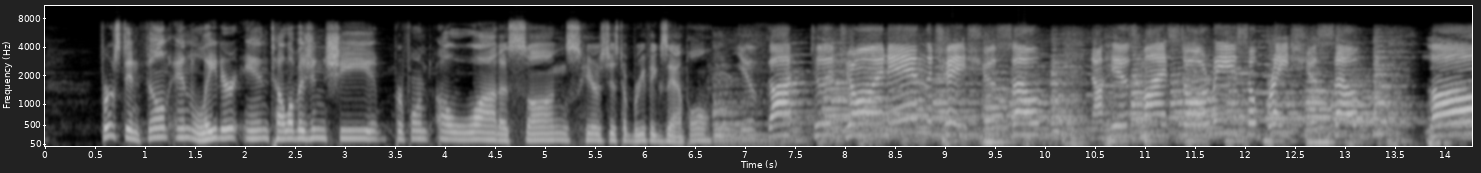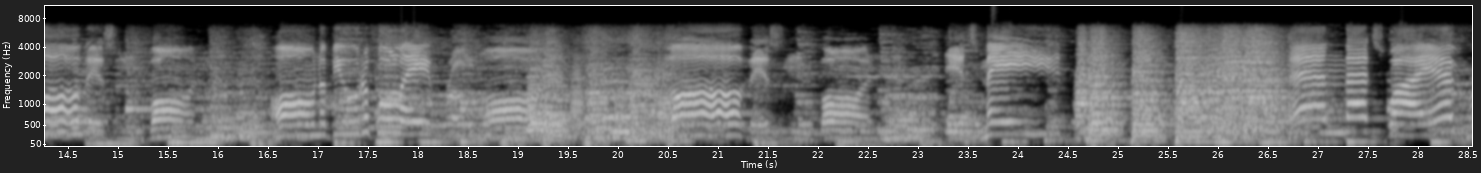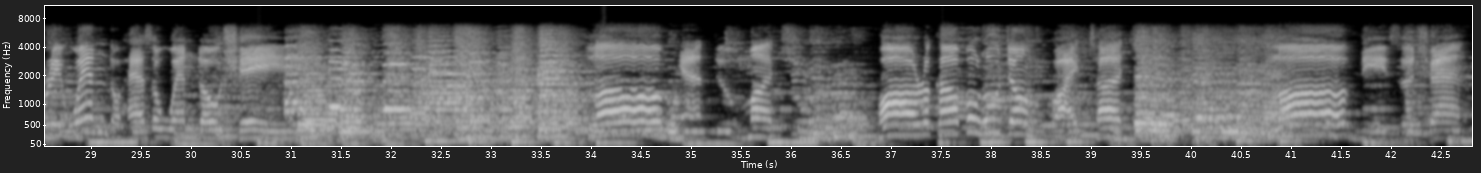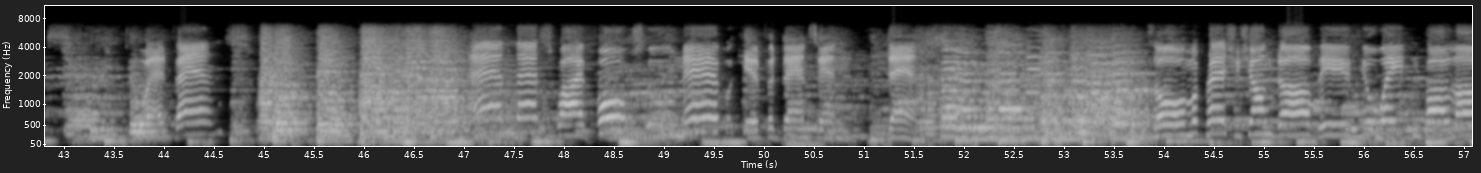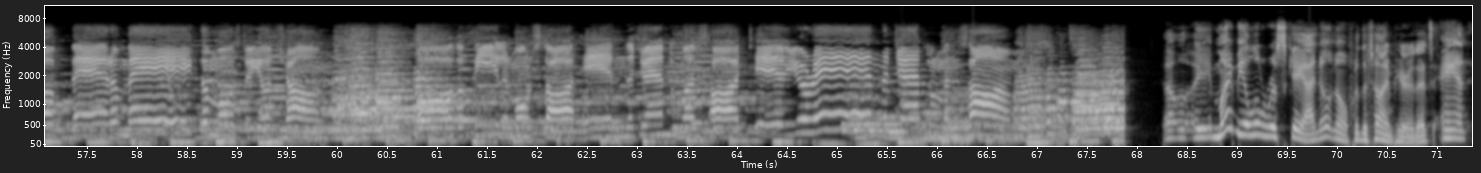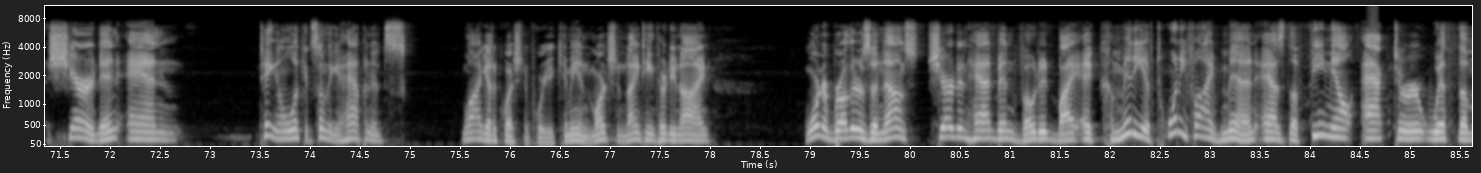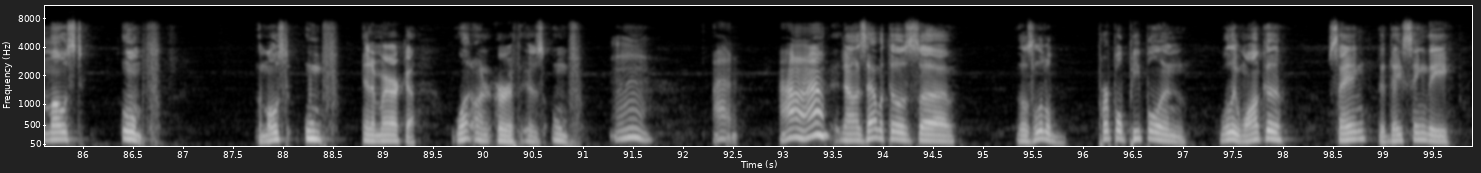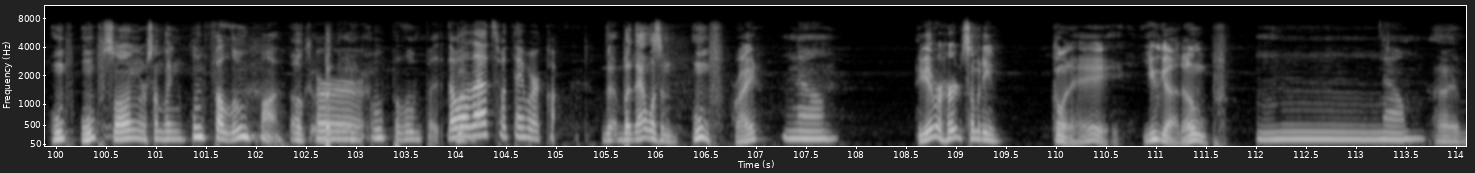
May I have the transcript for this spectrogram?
First in film and later in television, she performed a lot of songs. Here's just a brief example. You've got to join in the chase yourself. Now here's my story, so brace yourself. Love isn't born on a beautiful April morn. Love isn't born, it's made. And that's why every window has a window shade. Love can't do much for a couple who don't quite touch. Love needs a chance to advance. And that's why folks who never cared for dancing dance. So, my precious young dove, if you're waiting for love, better make the most of your charm. For the feeling won't start in the gentleman's heart till you're in the gentleman's arms. Uh, it might be a little risque. I don't know for the time period. That's Ann Sheridan. And taking a look at something that happened, it's. Well, I got a question for you, Kimmy. In March of 1939, Warner Brothers announced Sheridan had been voted by a committee of 25 men as the female actor with the most oomph. The most oomph in America. What on earth is oomph? Mm. I, I don't know. Now, is that what those uh, those little purple people in Willy Wonka sang? Did they sing the oomph oomph song or something? Oompa Loompa. Okay, or but, uh, Oompa Loompa. Well, that's what they were called. th- but that wasn't oomph, right? No. Have you ever heard somebody going, "Hey, you got oomph"? Mm, no. Uh,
